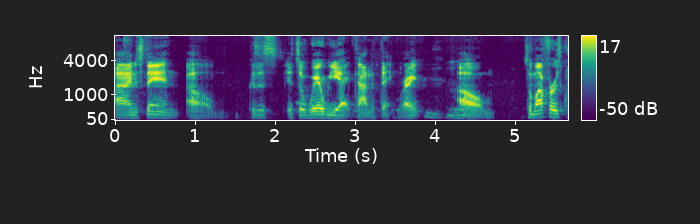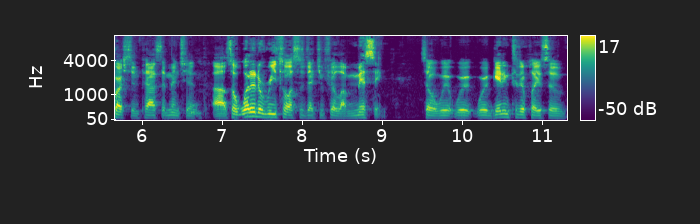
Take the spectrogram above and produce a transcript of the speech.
I understand um because it's it's a where we at kind of thing, right? Mm-hmm. Um so my first question, Pastor mentioned, uh, so what are the resources that you feel are missing? So we're, we're, we're getting to the place of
